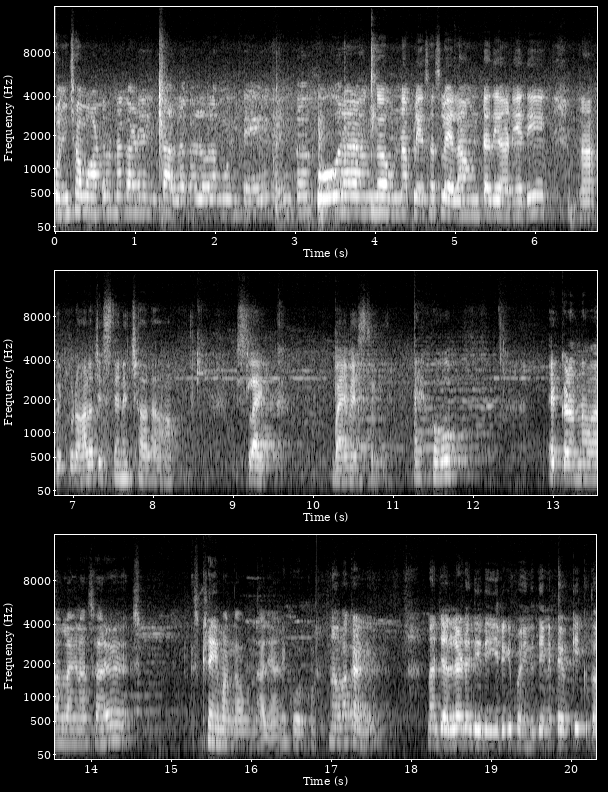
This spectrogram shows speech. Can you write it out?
కొంచెం వాటర్ ఉన్న కాడ ఎంత అల్లకల్లోలం ఉంటే ఇంకా ఘోరంగా ఉన్న ప్లేసెస్లో ఎలా ఉంటుంది అనేది నాకు ఇప్పుడు ఆలోచిస్తేనే చాలా ఇట్స్ లైక్ భయం వేస్తుంది ఐ హోప్ ఎక్కడున్న వాళ్ళైనా సరే క్షేమంగా ఉండాలి అని కోరుకుంటున్నాను. నవ్వకండి. నా జల్లెడది ఇది ఇరిగిపోయింది. దీన్ని ఫెవికిక్తో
